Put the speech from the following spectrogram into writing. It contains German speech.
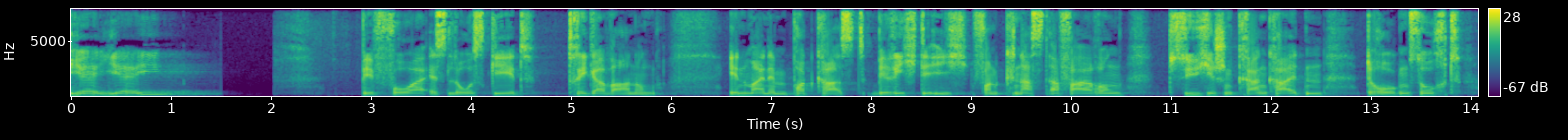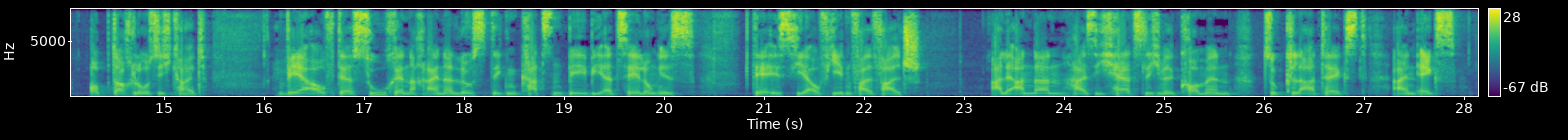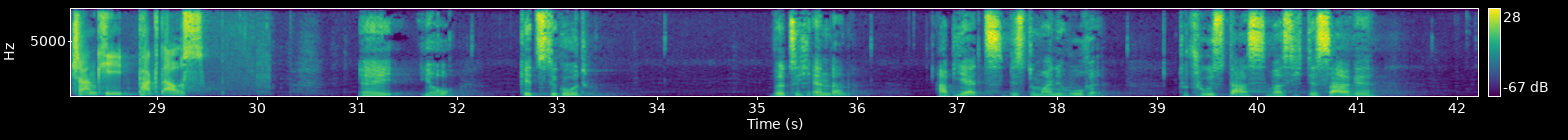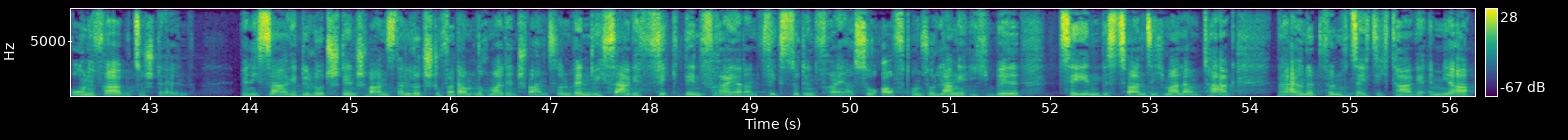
Yeah, yeah. Bevor es losgeht, Triggerwarnung. In meinem Podcast berichte ich von Knasterfahrung, psychischen Krankheiten, Drogensucht, Obdachlosigkeit. Wer auf der Suche nach einer lustigen Katzenbaby-Erzählung ist, der ist hier auf jeden Fall falsch. Alle anderen heiße ich herzlich willkommen zu Klartext, ein Ex-Junkie packt aus. Ey, yo, geht's dir gut? Wird sich ändern. Ab jetzt bist du meine Hure. Du tust das, was ich dir sage, ohne Fragen zu stellen. Wenn ich sage, du lutschst den Schwanz, dann lutschst du verdammt nochmal den Schwanz. Und wenn ich sage, fick den Freier, dann fickst du den Freier. So oft und so lange ich will. 10 bis 20 Mal am Tag, 365 Tage im Jahr.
